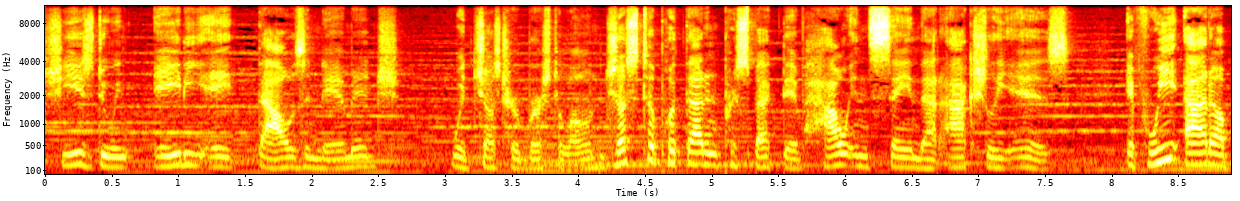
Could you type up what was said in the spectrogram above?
She is doing 88,000 damage with just her burst alone. Just to put that in perspective, how insane that actually is, if we add up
